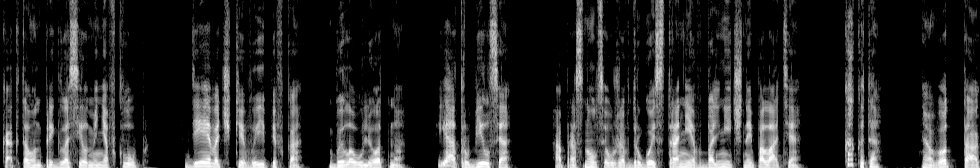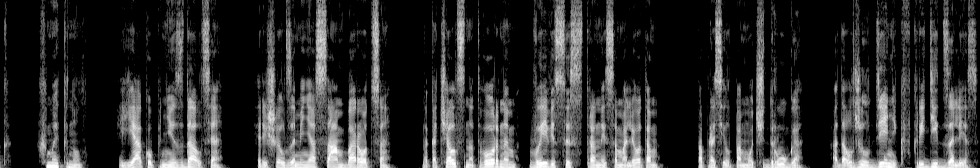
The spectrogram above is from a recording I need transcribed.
Как-то он пригласил меня в клуб. Девочки, выпивка. Было улетно. Я отрубился, а проснулся уже в другой стране, в больничной палате». «Как это?» «Вот так», — хмыкнул. Якуб не сдался. Решил за меня сам бороться. Накачал снотворным, вывез из страны самолетом, попросил помочь друга, одолжил денег, в кредит залез.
